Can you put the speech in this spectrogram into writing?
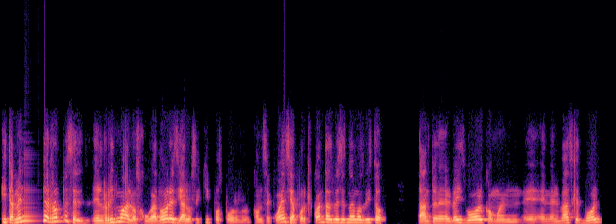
Y también le rompes el, el ritmo a los jugadores y a los equipos por consecuencia, porque cuántas veces no hemos visto tanto en el béisbol como en, en el básquetbol,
